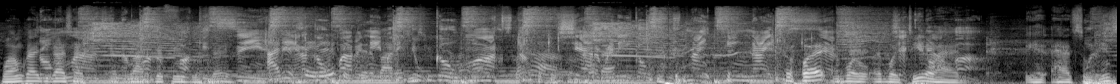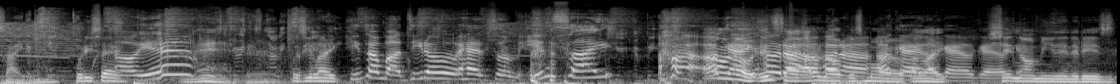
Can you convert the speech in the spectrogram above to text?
Well, I'm glad you guys had a lot of good things to say. I didn't say go by the anything name of the it. Hugo Monster. Shattering egos since 1997. What? That boy, that boy Tito had had some insight, man. What do you say? Oh yeah. Man, dude. Was he like? He talking about Tito had some insight. okay, I don't know. hold Insight. on, I don't know hold if it's more okay, of like okay, okay, shitting okay. on me than it is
